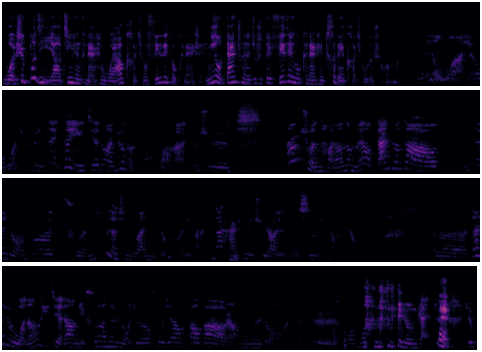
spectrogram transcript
我是不仅要精神 connection，我要渴求 physical connection。你有单纯的就是对 physical connection 特别渴求的时候吗？也有过，也有过，就是那那一个阶段就很疯狂嘛，就是单纯好像都没有单纯到那种说纯粹的性关系就可以吧，应该还是需要有一些心灵上的交互。呃，但是我能理解到你说的那种，就是互相抱抱，然后那种就是摸摸的那种感觉，就不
